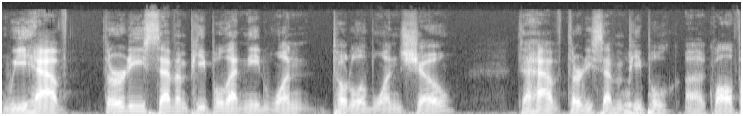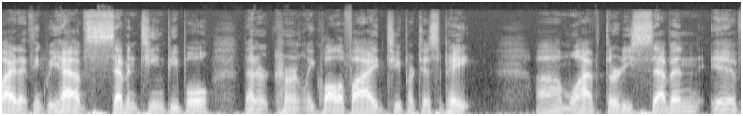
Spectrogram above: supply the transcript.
we have 37 people that need one total of one show to have 37 people uh, qualified. I think we have 17 people that are currently qualified to participate. Um, we'll have 37 if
